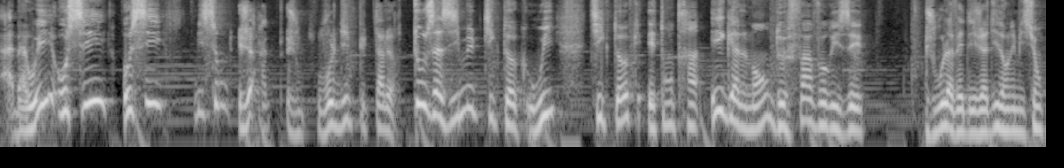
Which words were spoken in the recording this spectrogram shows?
Ah ben oui, aussi, aussi. Mais je, vous le dis depuis tout à l'heure, tous azimuts TikTok. Oui, TikTok est en train également de favoriser je vous l'avais déjà dit dans l'émission,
